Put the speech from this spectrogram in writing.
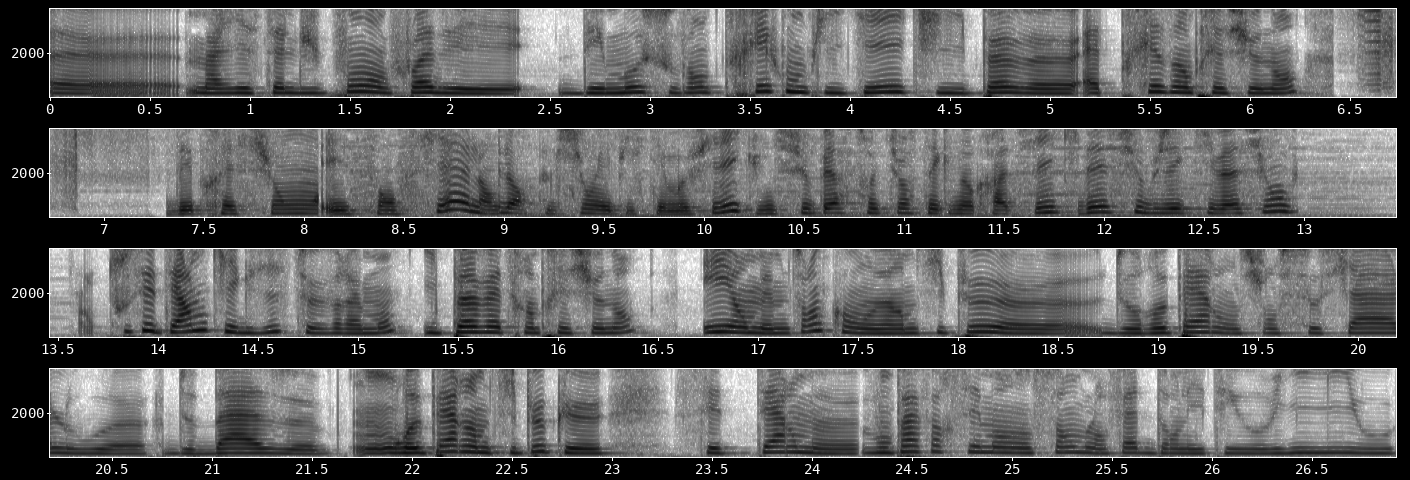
euh, Marie-Estelle Dupont emploie des, mots souvent très compliqués qui peuvent euh, être très impressionnants. Dépression essentielle, leur pulsion épistémophilique, une superstructure technocratique, des subjectivations. Tous ces termes qui existent vraiment, ils peuvent être impressionnants, Et en même temps, quand on a un petit peu euh, de repères en sciences sociales ou euh, de base, on repère un petit peu que ces termes euh, vont pas forcément ensemble en fait dans les théories ou,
